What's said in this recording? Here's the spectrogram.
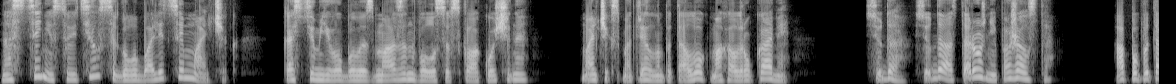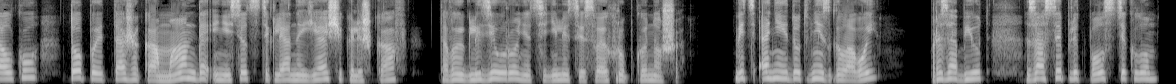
На сцене суетился голуболицый мальчик. Костюм его был измазан, волосы всклокочены. Мальчик смотрел на потолок, махал руками. «Сюда, сюда, осторожней, пожалуйста». А по потолку топает та же команда и несет стеклянный ящик или шкаф. Того и гляди, уронят синелицы свою хрупкую ношу. Ведь они идут вниз головой, разобьют, засыплют пол стеклом.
